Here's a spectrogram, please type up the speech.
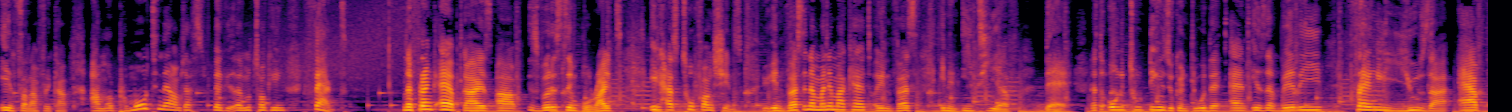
in south africa. I'm not promoting them. I'm just I'm talking fact. The Franc app, guys, uh, is very simple, right? It has two functions. You invest in a money market or invest in an ETF there. That's the only two things you can do there, and it's a very friendly user app.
